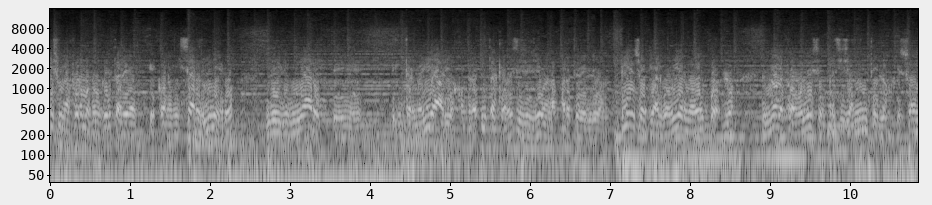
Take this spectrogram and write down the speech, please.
es una forma concreta de economizar dinero de eliminar este, intermediarios, contratistas que a veces se llevan la parte del león. Pienso que al gobierno del pueblo no le favorecen precisamente los que son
